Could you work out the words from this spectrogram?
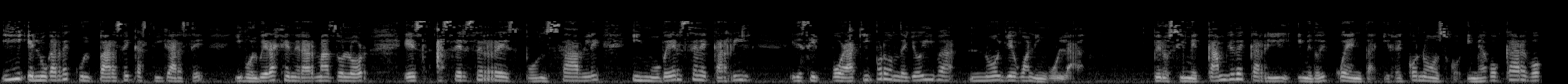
y en lugar de culparse y castigarse y volver a generar más dolor, es hacerse responsable y moverse de carril y decir, por aquí por donde yo iba no llego a ningún lado pero si me cambio de carril y me doy cuenta y reconozco y me hago cargo,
